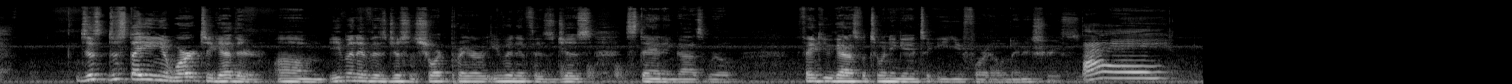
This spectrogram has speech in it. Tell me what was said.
just just stay in your word together. Um, even if it's just a short prayer, even if it's just stand in God's will. Thank you guys for tuning in to EU4L Ministries. Bye.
